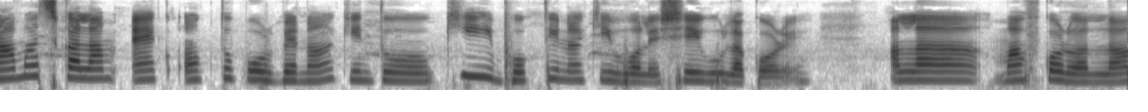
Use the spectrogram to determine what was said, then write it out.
নামাজ কালাম এক অক্ত পড়বে না, কিন্তু কি ভক্তি না কি বলে সেগুলা করে। আল্লাহ, মাফ করো আল্লাহ,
